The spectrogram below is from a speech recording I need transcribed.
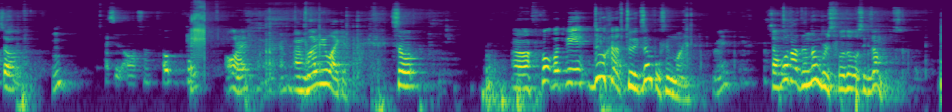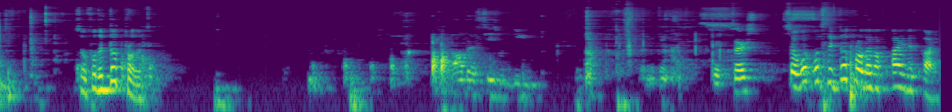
So, Awesome. hmm? I said awesome. okay, all right. I'm, I'm glad you like it. So, uh, well, but we do have two examples in mind, right? So, what are the numbers for those examples? So, for the dot product, All those T's would be. Let me think. The first so what, what's the dot product of i with i?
